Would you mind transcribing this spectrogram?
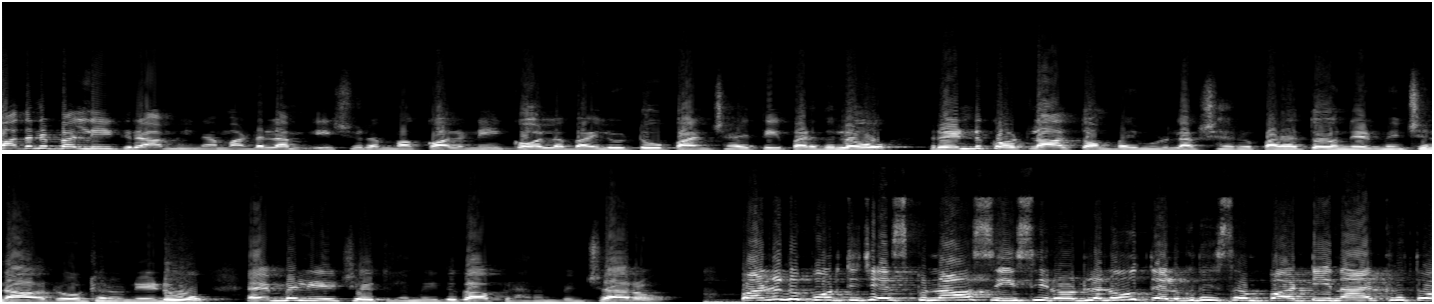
మదనపల్లి గ్రామీణ మండలం ఈశ్వరమ్మ కాలనీ కోళ్ళబైలు టూ పంచాయతీ పరిధిలో రెండు కోట్ల తొంభై మూడు లక్షల రూపాయలతో నిర్మించిన రోడ్లను నేడు ఎమ్మెల్యే చేతుల మీదుగా ప్రారంభించారు. పనులు పూర్తి చేసుకున్న సీసీ రోడ్లను తెలుగుదేశం పార్టీ నాయకులతో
